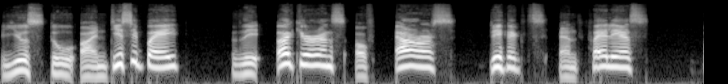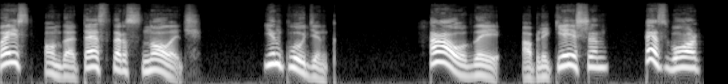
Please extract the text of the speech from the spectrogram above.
used to anticipate the occurrence of errors, defects, and failures based on the tester's knowledge, including how the application has worked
